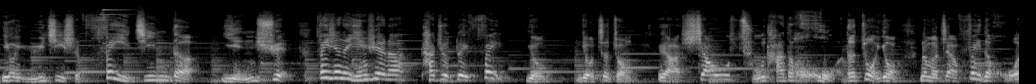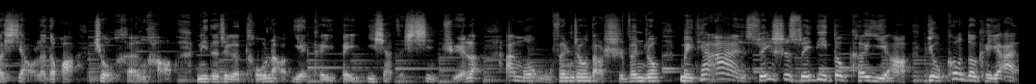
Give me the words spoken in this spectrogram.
因为鱼际是肺经的营穴，肺经的营穴呢，它就对肺有。有这种要消除它的火的作用，那么这样肺的火小了的话就很好，你的这个头脑也可以被一下子醒觉了。按摩五分钟到十分钟，每天按，随时随地都可以啊，有空都可以按。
